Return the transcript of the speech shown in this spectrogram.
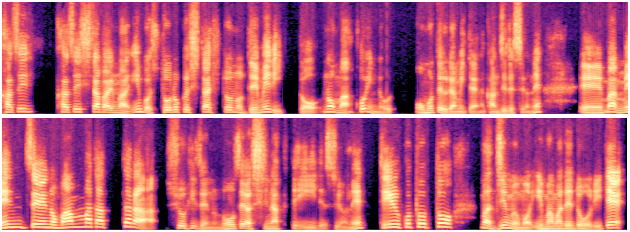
課税、課税した場合、まあ、インボイス登録した人のデメリットの、まあ、コインの表裏みたいな感じですよね。えー、まあ、免税のまんまだったら、消費税の納税はしなくていいですよねっていうことと、まあ、事務も今まで通りで、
